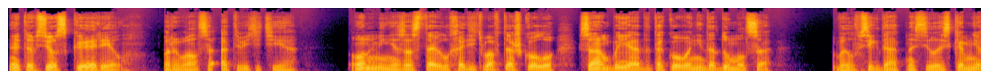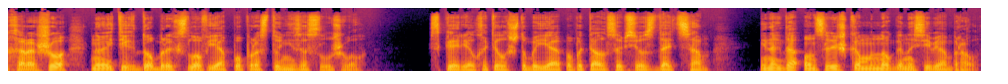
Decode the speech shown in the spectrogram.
«Это все Скэрилл», — порывался ответить я. «Он меня заставил ходить в автошколу, сам бы я до такого не додумался». Вэл всегда относилась ко мне хорошо, но этих добрых слов я попросту не заслуживал. Скэрилл хотел, чтобы я попытался все сдать сам — Иногда он слишком много на себя брал,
